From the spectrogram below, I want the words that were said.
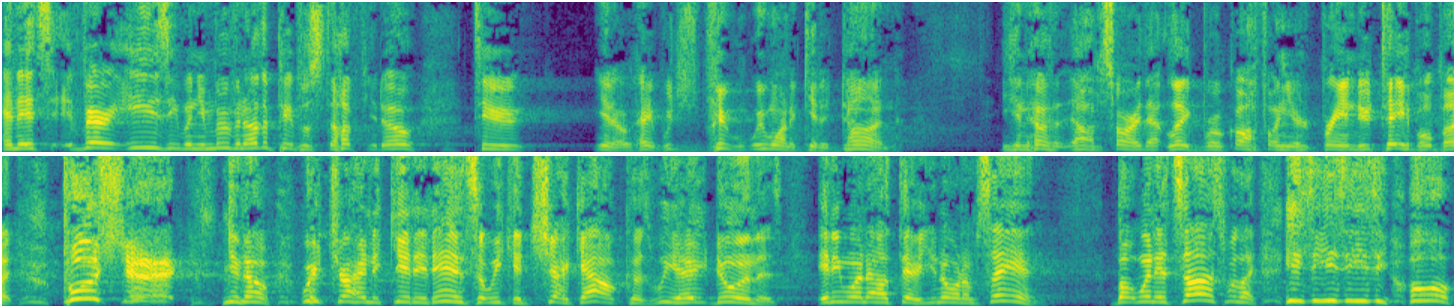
And it's very easy when you're moving other people's stuff, you know, to, you know, hey, we, just, we, we want to get it done. You know, I'm sorry that leg broke off on your brand new table, but push it. You know, we're trying to get it in so we can check out because we hate doing this. Anyone out there, you know what I'm saying? But when it's us, we're like, easy, easy, easy. Oh,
